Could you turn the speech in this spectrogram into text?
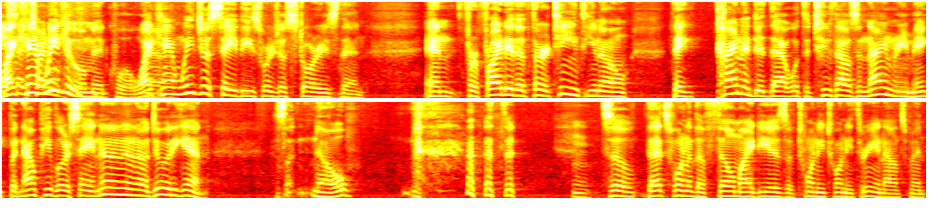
why can't we do a midquel? Why Yeah. can't we just say these were just stories then? And for Friday the Thirteenth, you know, they kind of did that with the 2009 remake, but now people are saying, no, no, no, no, do it again. It's like, no. Hmm. So that's one of the film ideas of 2023 announcement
